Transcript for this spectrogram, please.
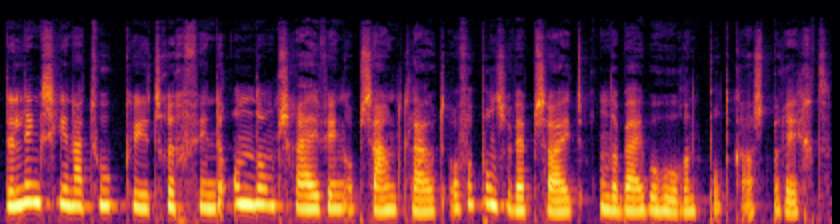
De links hier naartoe kun je terugvinden onder de omschrijving op SoundCloud of op onze website onder bijbehorend podcastbericht.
